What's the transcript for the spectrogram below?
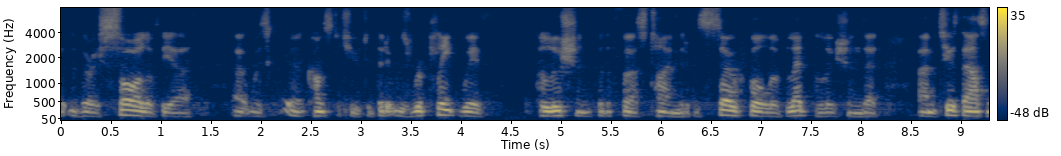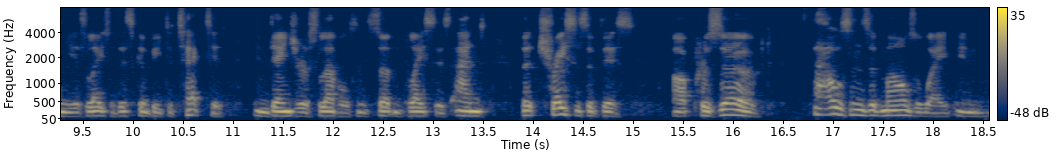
that the very soil of the earth uh, was uh, constituted, that it was replete with pollution for the first time, that it was so full of lead pollution that um, 2,000 years later this can be detected in dangerous levels in certain places, and that traces of this are preserved thousands of miles away in,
